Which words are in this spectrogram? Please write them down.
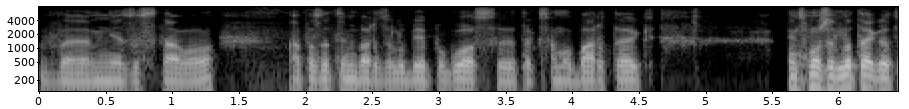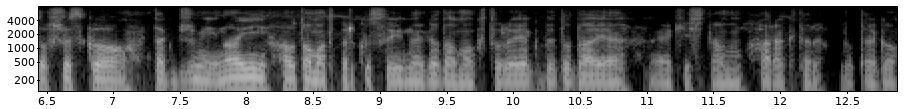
we mnie zostało. A poza tym bardzo lubię pogłosy, tak samo Bartek. Więc może dlatego to wszystko tak brzmi. No i automat perkusyjny, wiadomo, który jakby dodaje jakiś tam charakter do tego.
